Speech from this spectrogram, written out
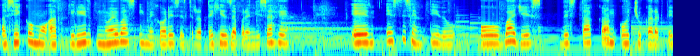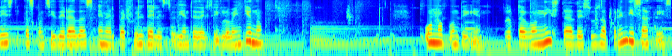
así como adquirir nuevas y mejores estrategias de aprendizaje. En este sentido, Ovalles destacan ocho características consideradas en el perfil del estudiante del siglo XXI. 1. Protagonista de sus aprendizajes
